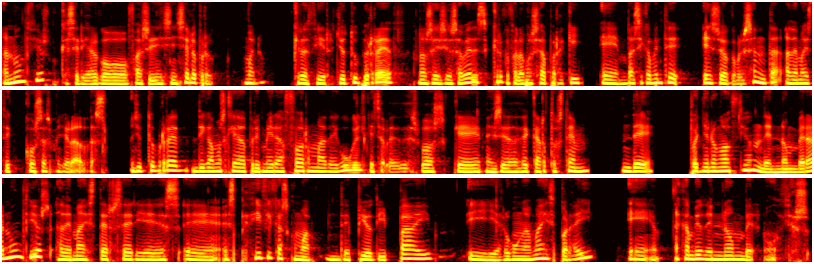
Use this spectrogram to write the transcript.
anuncios, que sería algo fácil e sinxelo, pero, bueno, Quero dicir, YouTube Red, non sei se sabedes, creo que falamos xa por aquí, eh, basicamente eso é o que presenta, ademais de cosas melloradas. YouTube Red, digamos que é a primeira forma de Google, que sabedes vos que necesidade de cartos ten, de poñer unha opción de non ver anuncios, ademais ter series eh, específicas como a de PewDiePie e algunha máis por aí, eh, a cambio de non ver anuncios.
